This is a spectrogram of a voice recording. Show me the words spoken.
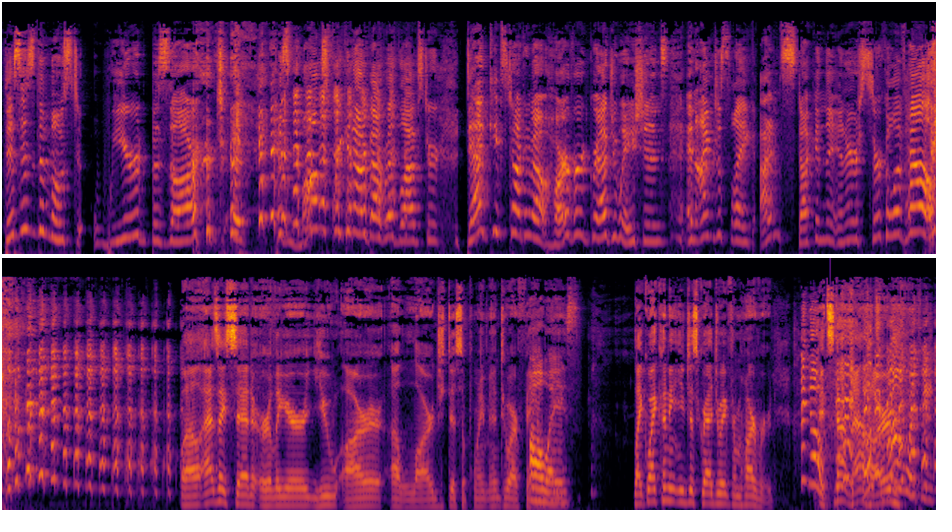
this is the most weird, bizarre trip because mom's freaking out about Red Lobster. Dad keeps talking about Harvard graduations, and I'm just like, I'm stuck in the inner circle of hell. Well, as I said earlier, you are a large disappointment to our family. Always. Like, why couldn't you just graduate from Harvard? I know. It's not that What's hard. wrong with me?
